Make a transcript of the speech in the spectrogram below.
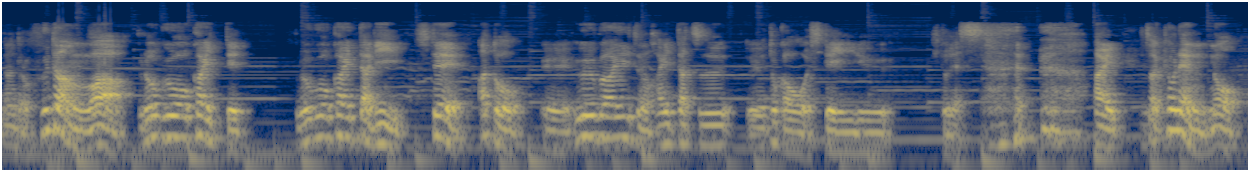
なんだろう、普段はブログを書いて、ブログを書いたりして、あと、えー、ウーバーイーツの配達とかをしている人です。はい。実は去年の、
